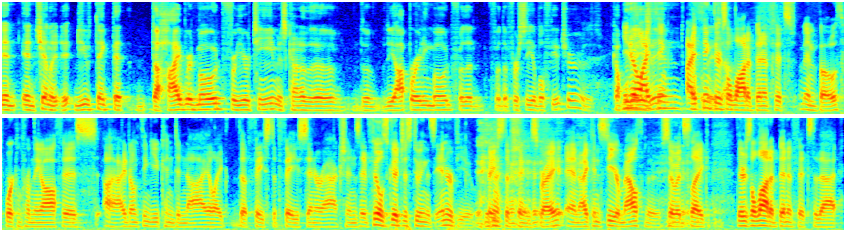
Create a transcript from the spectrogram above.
And, and Chandler, do you think that the hybrid mode for your team is kind of the, the, the operating mode for the for the foreseeable future? Is a couple You know, I think in, I think there's a lot of benefits in both working from the office. I I don't think you can deny like the face-to-face interactions. It feels good just doing this interview face-to-face, right? And I can see your mouth move. So it's like there's a lot of benefits to that.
